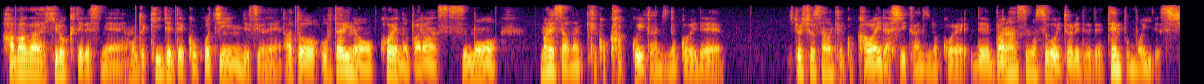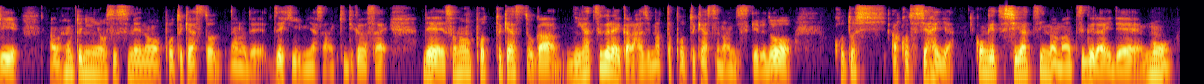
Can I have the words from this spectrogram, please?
幅が広くてですね、本当聞いてて心地いいんですよね。あと、お二人の声のバランスも、マイさんは結構かっこいい感じの声で、ひとしおさんは結構可愛らしい感じの声で、バランスもすごい取れてて、テンポもいいですし、あの本当におすすめのポッドキャストなので、ぜひ皆さん聞いてください。で、そのポッドキャストが2月ぐらいから始まったポッドキャストなんですけれど、今年、あ、今年じゃないや、今月4月今末ぐらいでもう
